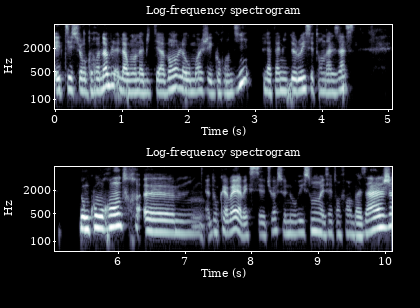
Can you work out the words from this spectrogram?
était sur Grenoble, là où on habitait avant, là où moi j'ai grandi. La famille de Loïs est en Alsace. Donc on rentre, euh, donc avec ce, tu ce nourrisson et cet enfant en bas âge,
